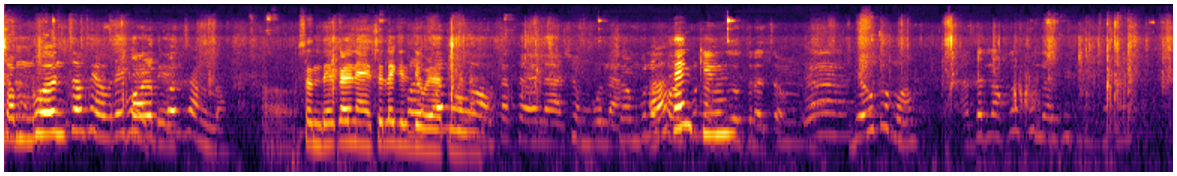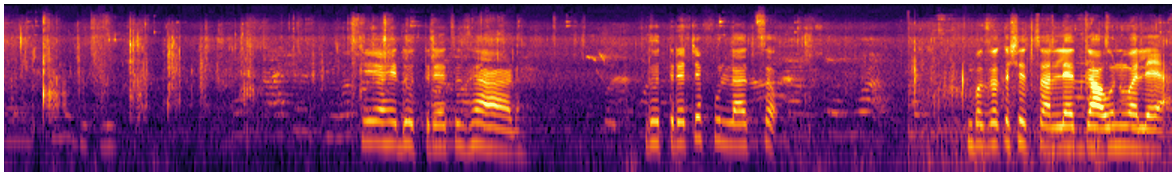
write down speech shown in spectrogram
शंभूंचा फेवरेट फळ पण चांगलं. संध्याकाळी न्यायचं लागेल देवळात मला. शंभूला. थँक्यू देऊ का मग? आता नको फुलं. हे आहे धोत्र्याचं झाड. धोत्र्याच्या फुलाचं. बघा कसे चालल्यात गाऊनवाल्या.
